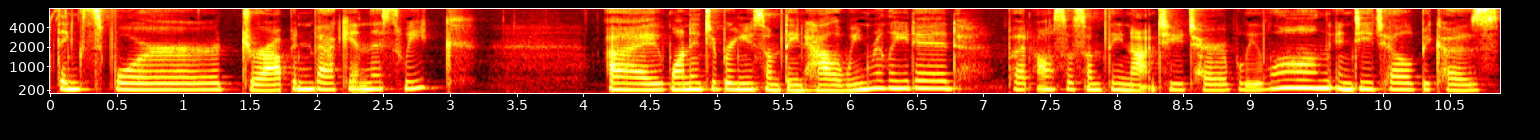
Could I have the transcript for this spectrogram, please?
Thanks for dropping back in this week. I wanted to bring you something Halloween related, but also something not too terribly long and detailed because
